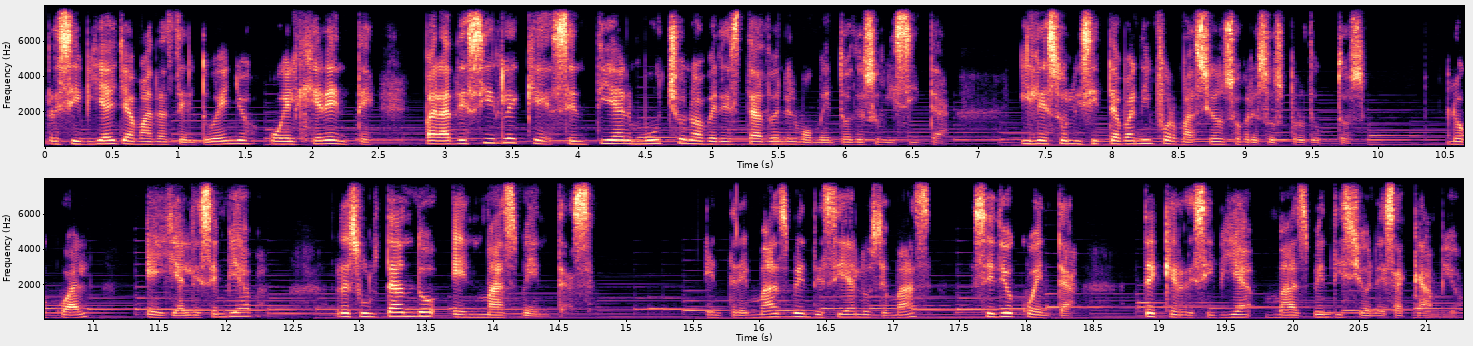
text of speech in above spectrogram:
recibía llamadas del dueño o el gerente para decirle que sentían mucho no haber estado en el momento de su visita y le solicitaban información sobre sus productos, lo cual ella les enviaba, resultando en más ventas. Entre más bendecía a los demás, se dio cuenta de que recibía más bendiciones a cambio.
